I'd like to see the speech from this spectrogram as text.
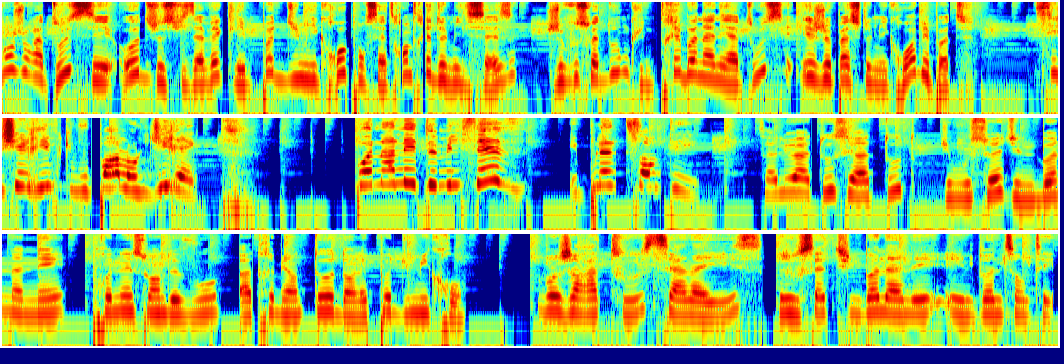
Bonjour à tous, c'est Aude, je suis avec les potes du micro pour cette rentrée 2016. Je vous souhaite donc une très bonne année à tous et je passe le micro à mes potes. C'est Shérif qui vous parle en direct. Bonne année 2016 et plein de santé. Salut à tous et à toutes, je vous souhaite une bonne année, prenez soin de vous, à très bientôt dans les potes du micro. Bonjour à tous, c'est Anaïs, je vous souhaite une bonne année et une bonne santé.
